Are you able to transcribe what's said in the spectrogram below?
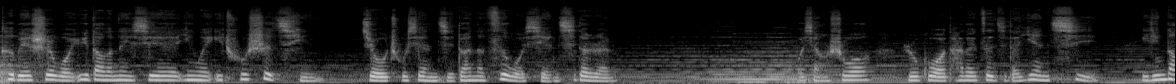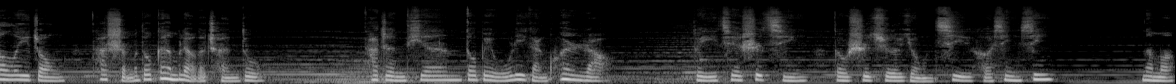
特别是我遇到的那些因为一出事情就出现极端的自我嫌弃的人，我想说，如果他对自己的厌弃已经到了一种他什么都干不了的程度，他整天都被无力感困扰，对一切事情都失去了勇气和信心，那么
